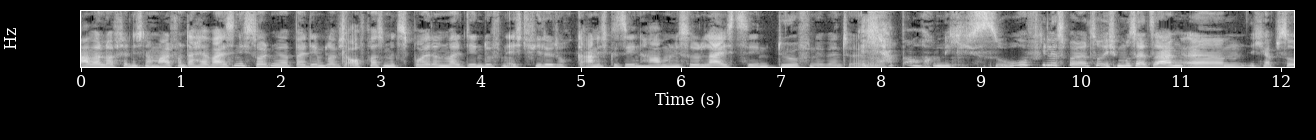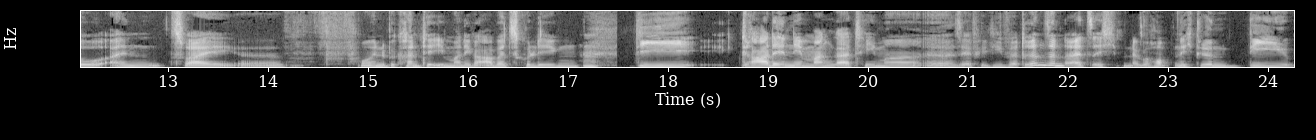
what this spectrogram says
aber läuft halt nicht normal. Von daher weiß ich nicht, sollten wir bei dem, glaube ich, aufpassen mit Spoilern, weil den dürften echt viele doch gar nicht gesehen haben und nicht so leicht sehen dürfen eventuell. Ich habe auch nicht so viele Spoiler dazu. Ich muss halt sagen, ähm, ich habe so ein, zwei äh, Freunde, Bekannte, ehemalige Arbeitskollegen, Hm. die gerade in dem Manga-Thema äh, sehr viel tiefer drin sind als ich. Ich bin da überhaupt nicht drin. Die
